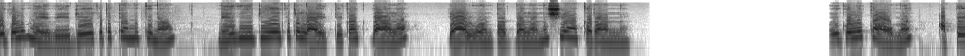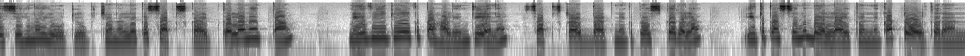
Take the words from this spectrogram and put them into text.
ඔයගොල්ලෝ මේ වීඩියෝ එකට කැමති නම් මේ වීඩියෝ එකට ලයික් එකක් දාලා යාළුවන්ටත් බලන්න ෂෙයා කරන්න. ඔයගොල්ලෝ තවම අපේ සිහින YouTube channel එක subscribe කරලා නැත්නම් මේ වීඩියෝ එක පහලින් තියෙන subscribe button එක press කරලා ඊට පස්සේ එන bell icon එකත් all කරන්න.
